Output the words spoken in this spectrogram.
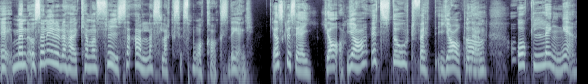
Eh, men, och sen är det det här, kan man frysa alla slags småkaksdeg? Jag skulle säga ja. Ja, ett stort fett ja på ja. den. Och länge.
